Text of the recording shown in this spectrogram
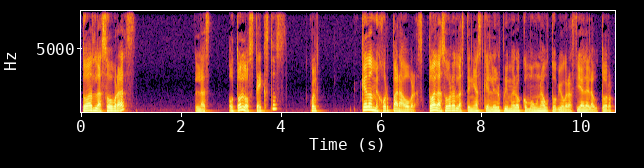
todas las obras, las, o todos los textos, ¿cuál queda mejor para obras? Todas las obras las tenías que leer primero como una autobiografía del autor.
